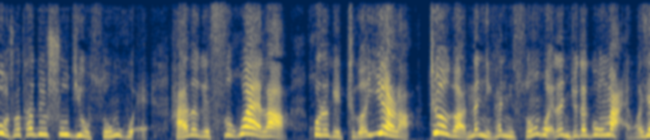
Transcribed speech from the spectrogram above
果说他对书籍有损毁，孩子给撕坏了或者给折页了，这个那你看你损毁了，你就得给我买回去。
